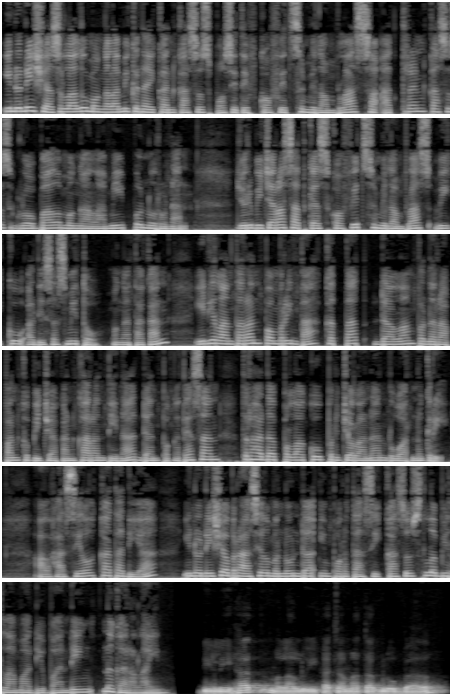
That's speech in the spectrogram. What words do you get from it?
Indonesia selalu mengalami kenaikan kasus positif COVID-19 saat tren kasus global mengalami penurunan. Juri bicara Satgas COVID-19 Wiku Adhisa Smito mengatakan ini lantaran pemerintah ketat dalam penerapan kebijakan karantina dan pengetesan terhadap pelaku perjalanan luar negeri. Alhasil, kata dia, Indonesia berhasil menunda importasi kasus lebih lama dibanding negara lain. Dilihat melalui kacamata global,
